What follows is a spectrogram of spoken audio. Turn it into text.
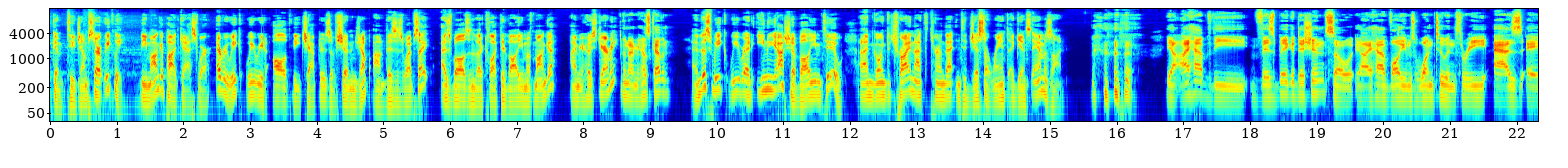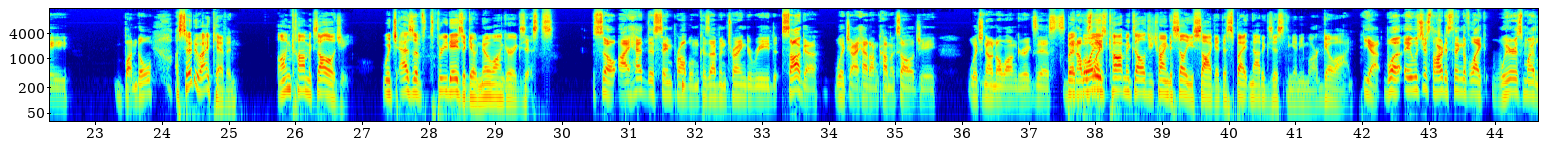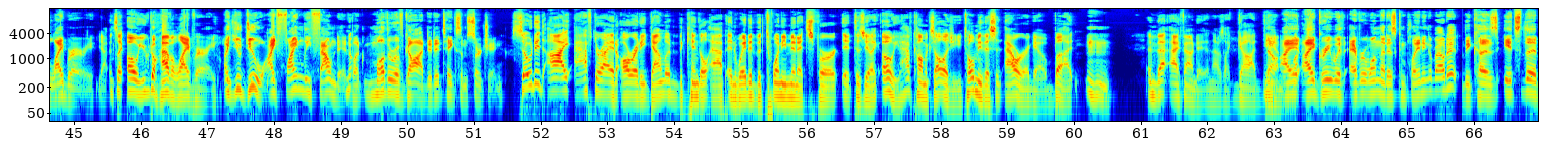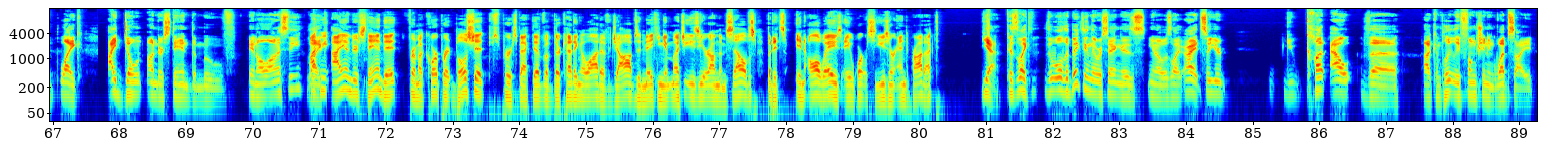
Welcome to Jumpstart Weekly, the manga podcast where every week we read all of the chapters of Shonen Jump on Viz's website, as well as another collected volume of manga. I'm your host, Jeremy, And I'm your host, Kevin. and this week we read Inuyasha Volume 2, and I'm going to try not to turn that into just a rant against Amazon. Yeah, I have the VIZBIG edition, so I have volumes one, two, and three as a bundle. Uh, so do I, Kevin, on Comixology, which as of three days ago no longer exists. So I had this same problem because I've been trying to read Saga, which I had on Comixology, which now no longer exists. But and I boy, was like, is Comixology trying to sell you Saga despite not existing anymore. Go on. yeah, well, it was just the hardest thing of like, where's my library? Yeah, it's like, oh, you don't have a library. Uh, you do. I finally found it, No. but mother of God, did it take some searching? So did I after I had already downloaded the Kindle app and waited the 20 minutes for it to be like, oh, you have Comixology. You told me this an hour ago, but. hmm And that I found it, and I was like, God damn. No, I, I agree with everyone that is complaining about it because it's the like I don't understand the move. In all honesty, like I mean, I understand it from a corporate bullshit perspective of they're cutting a lot of jobs and making it much easier on themselves, but it's in all ways a worse user end product. yeah, because like the well, the big thing they were saying is you know it was like all right, so you're you cut out the uh, completely functioning website,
